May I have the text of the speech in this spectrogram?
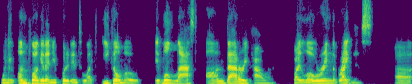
when you unplug it and you put it into like eco mode, it will last on battery power by lowering the brightness uh,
